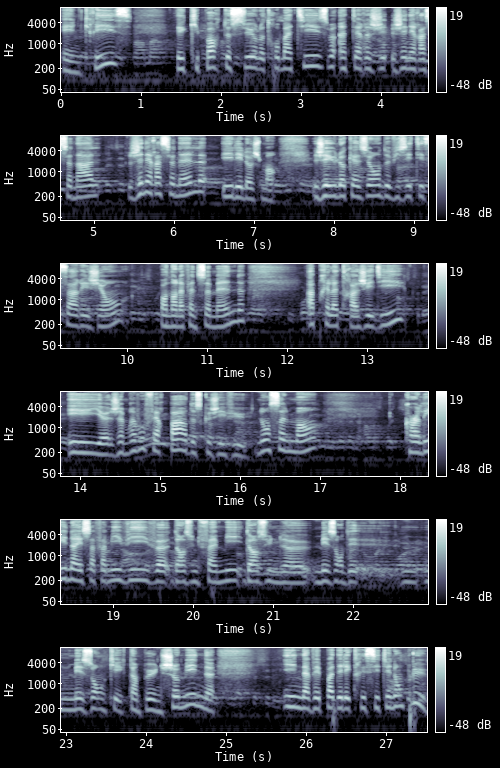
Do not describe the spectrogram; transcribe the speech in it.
et une crise qui porte sur le traumatisme intergénérationnel générationnel et les logements. J'ai eu l'occasion de visiter sa région pendant la fin de semaine après la tragédie et euh, j'aimerais vous faire part de ce que j'ai vu. Non seulement Carlina et sa famille vivent dans une famille, dans une euh, maison, une maison qui est un peu une chaumière. Ils n'avaient pas d'électricité non plus.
